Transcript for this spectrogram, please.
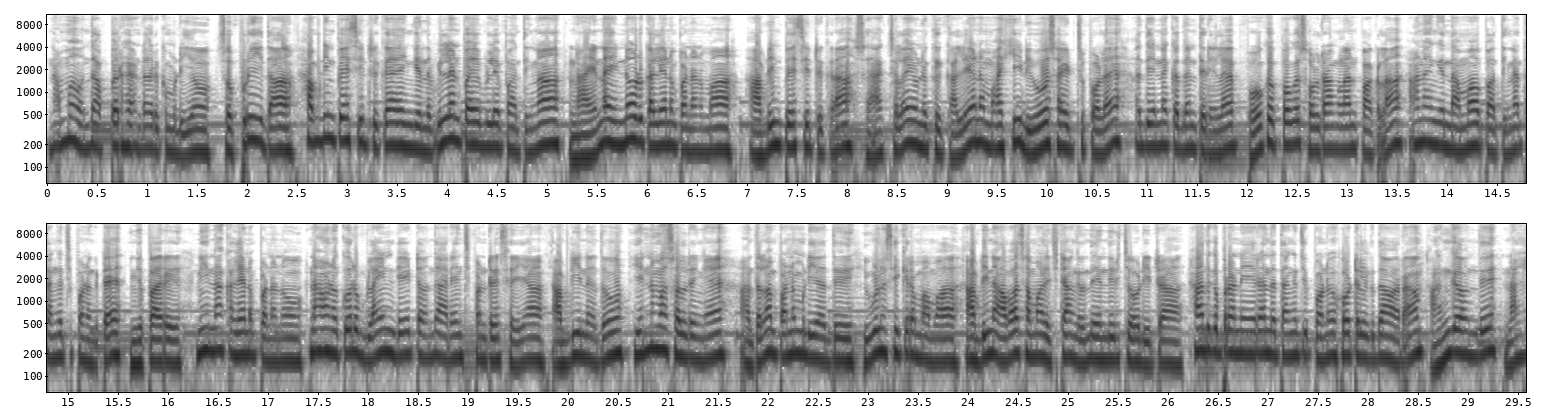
நம்ம வந்து அப்பர் ஹேண்டா இருக்க முடியும். ஸோ புரியுதா? அப்படின்னு பேசிட்டு இருக்க. இங்க இந்த வில்லன் பைபிளே பார்த்தீங்கன்னா நான் என்ன இன்னொரு கல்யாணம் பண்ணணுமா? அப்படின்னு பேசிட்டு இருக்கிறான். ஸோ ஆக்சுவலாக இவனுக்கு கல்யாணம் ஆகி டிவோர்ஸ் ஆயிடுச்சு போல. அது என்ன கதைன்னு தெரியல. போக போக சொல்றாங்களான்னு பார்க்கலாம். ஆனால் இங்க இந்த அம்மாவை பார்த்தீங்கன்னா தங்கச்சி பொண்ணுகிட்ட இங்க பாரு நீ தான் கல்யாணம் பண்ணணும். நான் உனக்கு ஒரு பிளைண்ட் டேட்டை வந்து அரேஞ்ச் பண்றேன் சரியா? அப்படின்னதும் என்னம்மா சொல்றீங்க? அதெல்லாம் பண்ண முடியாது. இவ்வளோ சீக்கிரமாவா அப்படின்னு அவ சமாளிச்சுட்டு அங்கிருந்து எந்திரிச்சு ஓடிட்டா அதுக்கப்புறம் நேராக அந்த தங்கச்சி பொண்ணு ஹோட்டலுக்கு தான் வரான் அங்க வந்து நல்ல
